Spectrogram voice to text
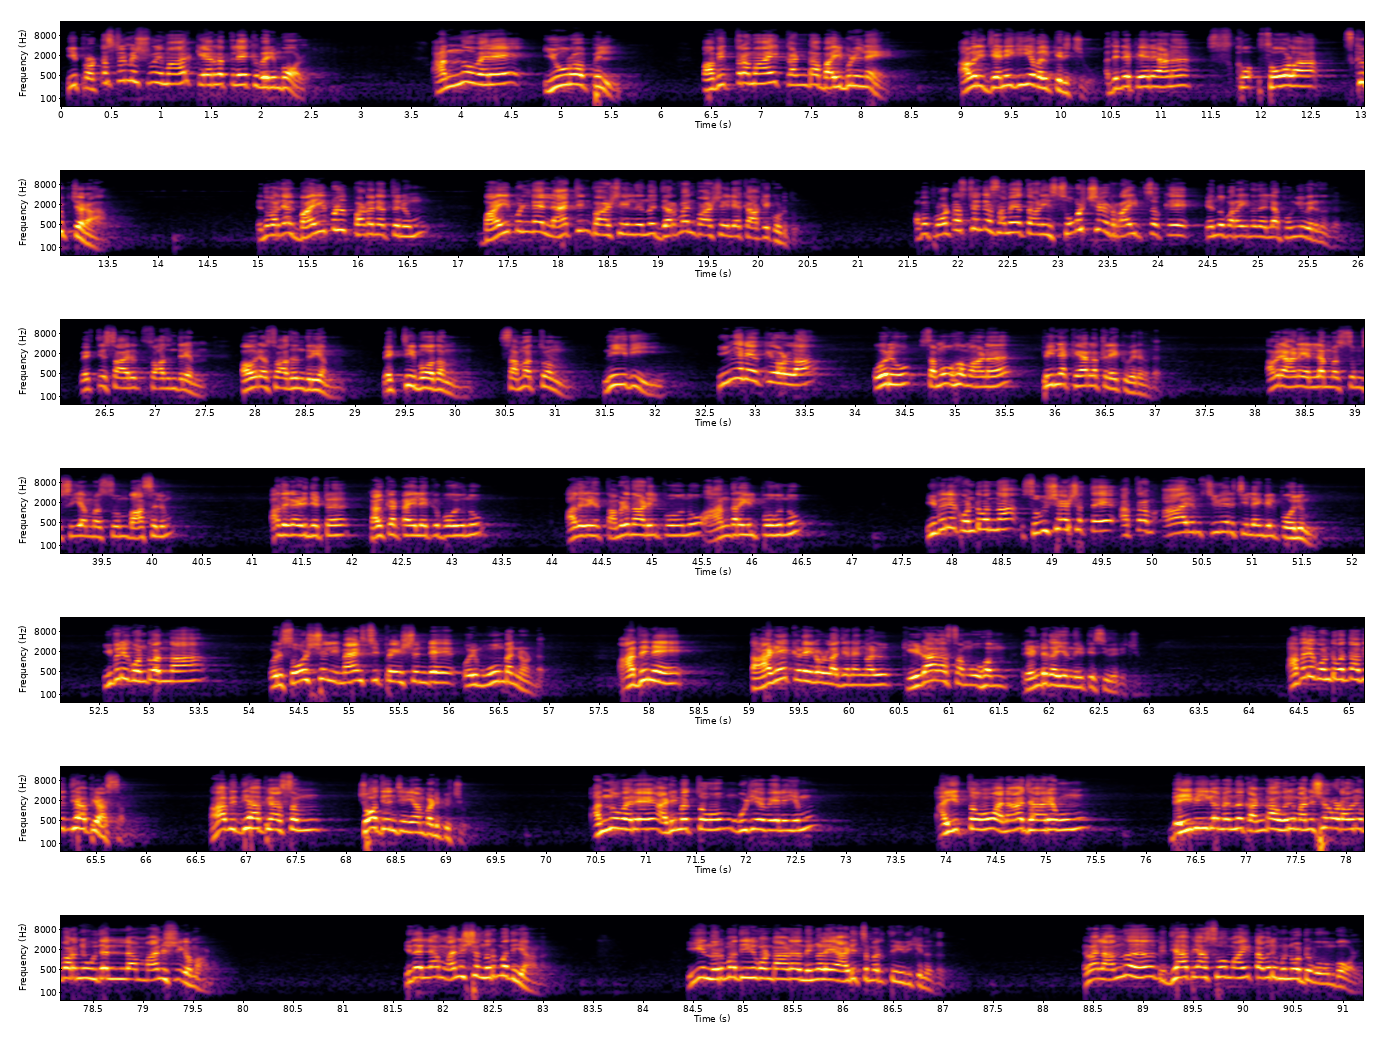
ഈ പ്രൊട്ടസ്റ്റന്റ് മിഷണറിമാർ കേരളത്തിലേക്ക് വരുമ്പോൾ അന്നുവരെ യൂറോപ്പിൽ പവിത്രമായി കണ്ട ബൈബിളിനെ അവർ ജനകീയവൽക്കരിച്ചു. അതിന്റെ പേരാണ് സോള സ്ക്രിപ്ചറ. എന്ന് പറഞ്ഞാൽ ബൈബിൾ പഠനത്തിനും ബൈബിളിനെ ലാറ്റിൻ ഭാഷയിൽ നിന്ന് ജർമ്മൻ ഭാഷയിലേക്ക് ആക്കി കൊടുത്തു. അപ്പോൾ പ്രൊട്ടസ്റ്റന്റ് സമയത്താണ് ഈ സോഷ്യൽ റൈറ്റ്സ് ഒക്കെ എന്ന് പറയുന്നതെല്ലാം പൊങ്ങി വരുന്നത്. വ്യക്തി സ്വാതന്ത്ര്യം പൗരസ്വാതന്ത്ര്യം വ്യക്തിബോധം സമത്വം നീതി ഇങ്ങനെയൊക്കെയുള്ള ഒരു സമൂഹമാണ് പിന്നെ കേരളത്തിലേക്ക് വരുന്നത്. അവരാണ് എൽ എം എസും സി എം എസും ബാസലും. അത് കഴിഞ്ഞിട്ട് കൽക്കട്ടയിലേക്ക് പോകുന്നു. അത് കഴിഞ്ഞ് തമിഴ്നാടിൽ പോകുന്നു ആന്ധ്രയിൽ പോകുന്നു. ഇവരെ കൊണ്ടുവന്ന സുവിശേഷത്തെ അത്ര ആരും സ്വീകരിച്ചില്ലെങ്കിൽ പോലും ഇവർ കൊണ്ടുവന്ന ഒരു സോഷ്യൽ ഇമാൻസിപ്പേഷന്റെ ഒരു മൂവ്മെന്റ് ഉണ്ട് അതിനെ താഴേക്കിടയിലുള്ള ജനങ്ങൾ കീഴാള സമൂഹം രണ്ട് കൈയും നീട്ടി സ്വീകരിച്ചു. അവർ കൊണ്ടുവന്ന വിദ്യാഭ്യാസം. ആ വിദ്യാഭ്യാസം ചോദ്യം ചെയ്യാൻ പഠിപ്പിച്ചു. അന്നുവരെ അടിമത്വവും ഊഴിയവേലയും അയിത്തവും അനാചാരവും ദൈവികമെന്ന് കണ്ട ഒരു മനുഷ്യരോട് അവർ പറഞ്ഞു ഇതെല്ലാം മാനുഷികമാണ്. ഇതെല്ലാം മനുഷ്യ നിർമ്മിതിയാണ്. ഈ നിർമ്മിതി കൊണ്ടാണ് നിങ്ങളെ അടിച്ചമർത്തിയിരിക്കുന്നത്. എന്നാൽ അന്ന് വിദ്യാഭ്യാസവുമായിട്ട് അവർ മുന്നോട്ട് പോകുമ്പോൾ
